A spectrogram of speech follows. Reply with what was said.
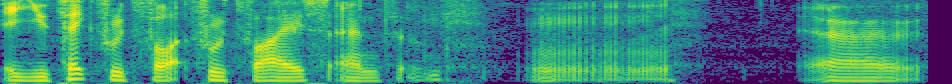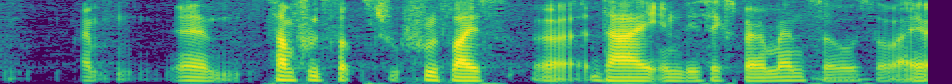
you take fruit fl- fruit flies and um, uh, um, um, some fruit fl- fruit flies uh, die in this experiment. So so I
